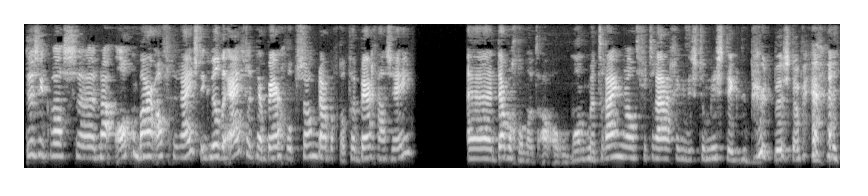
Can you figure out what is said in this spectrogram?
Dus ik was eh, naar Alkmaar afgereisd. Ik wilde eigenlijk naar Bergen op Zoom, daar begon, of Bergen aan Zee. Eh, daar begon het al. Want mijn trein had vertraging, dus toen miste ik de buurtbus naar Bergen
